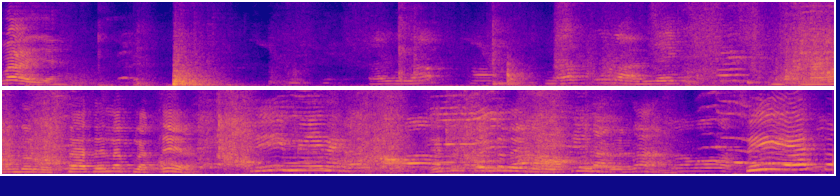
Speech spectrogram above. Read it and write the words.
Vaya. Lavando los trastes, es la platera. Sí, miren. Eso es cuento de golosina, ¿verdad? Sí, esto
